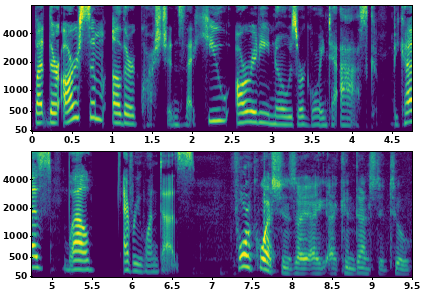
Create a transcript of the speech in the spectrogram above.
But there are some other questions that Hugh already knows we're going to ask because, well, everyone does. Four questions I, I, I condensed it to.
